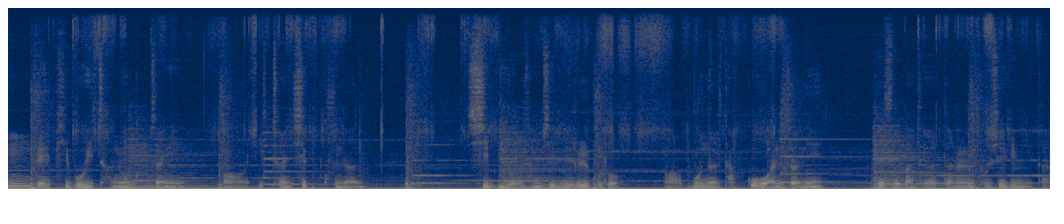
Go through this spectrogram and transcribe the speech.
홍대 비보이 전용 극장이 어, 2019년 12월 31일부로 어, 문을 닫고 완전히 폐쇄가 되었다는 소식입니다.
